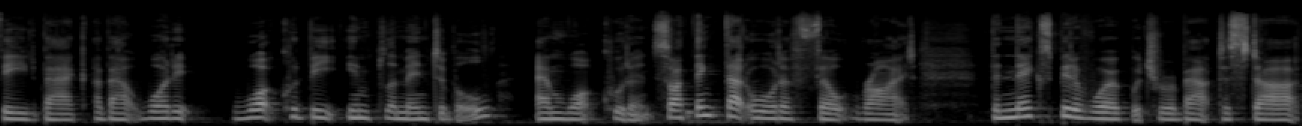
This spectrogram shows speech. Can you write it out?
feedback about what it what could be implementable and what couldn't. So I think that order felt right. The next bit of work which we're about to start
